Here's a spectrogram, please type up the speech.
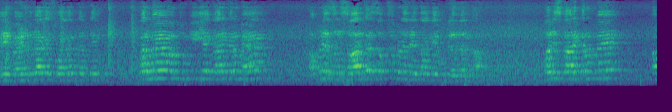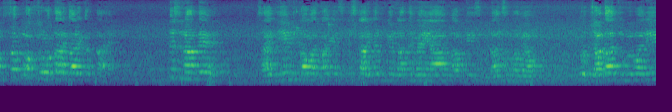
कहीं बैंड बजा के स्वागत करते। पर मैं, चूँकि ये कार्यक्रम है, अपने संसार का सबसे बड़े नेता के अभिनंदन का और इस कार्यक्रम में हम सब लोग श्रोता कार्यकर्ता है। इस नाते शायद ये लिखा हुआ था कि इस, कार्यक्रम के नाते मैं यहाँ आपकी इस विधानसभा में आऊँ तो ज़्यादा जिम्मेवारी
